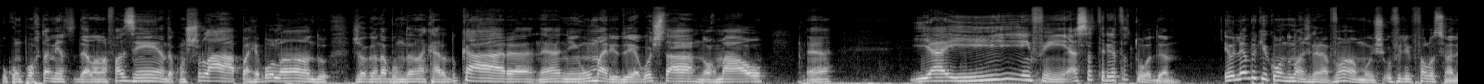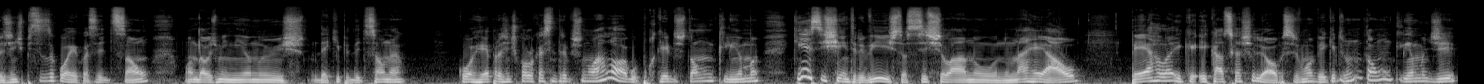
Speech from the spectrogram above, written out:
o comportamento dela na fazenda, com chulapa, rebolando, jogando a bunda na cara do cara, né? Nenhum marido ia gostar, normal, né? E aí, enfim, essa treta toda. Eu lembro que quando nós gravamos, o Felipe falou assim: olha, a gente precisa correr com essa edição, mandar os meninos da equipe de edição, né? Correr pra gente colocar essa entrevista no ar logo, porque eles estão num clima. Quem assistir a entrevista, assiste lá no, no Na Real, Perla e, e Cássio Castilhol. Vocês vão ver que eles não estão num clima de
